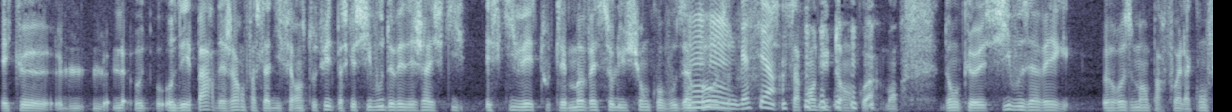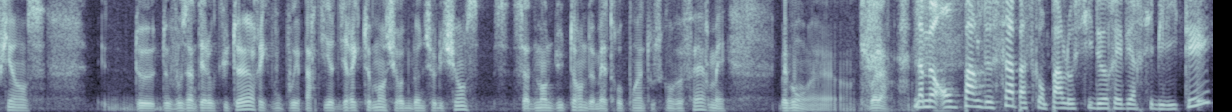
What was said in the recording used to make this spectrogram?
et que le- le- au, départ déjà on fasse la différence tout de suite. Parce que si vous devez déjà esqui- esquiver toutes les mauvaises solutions qu'on vous impose, Mhm, bien sûr. ça, ça prend du temps, quoi. Bon, donc euh, si vous avez heureusement parfois la confiance de, vos interlocuteurs et que vous pouvez partir directement sur une bonne solution, ça demande du temps de mettre au point tout ce qu'on veut faire, mais mais bon, euh, voilà. Non, mais on parle de ça parce qu'on parle aussi de réversibilité.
